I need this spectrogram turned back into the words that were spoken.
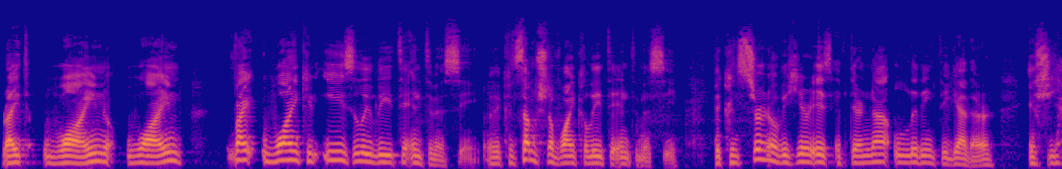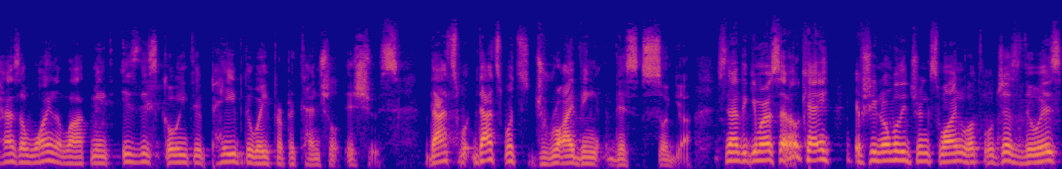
right? Wine, wine, right? Wine could easily lead to intimacy. The consumption of wine could lead to intimacy. The concern over here is if they're not living together, if she has a wine allotment, is this going to pave the way for potential issues? That's what that's what's driving this sugya. So now the Gemara said, okay, if she normally drinks wine, what we'll just do is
